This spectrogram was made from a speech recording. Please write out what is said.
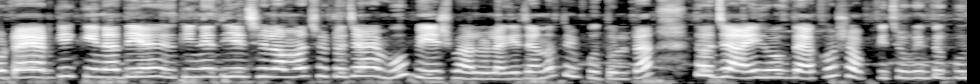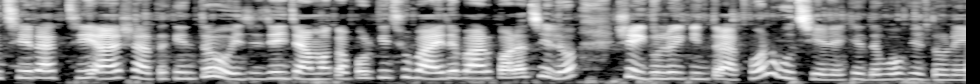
ওটাই আর কি কিনা দিয়ে, কিনে দিয়েছিল আমার ছোটো জায়াবু বেশ ভালো লাগে জানো তো এই পুতুলটা। তো যাই হোক দেখো সব কিছু কিন্তু গুছিয়ে রাখছি। আর সাথে কিন্তু ওই যে যেই জামা কাপড় কিছু বাইরে বার করা ছিল, সেইগুলোই কিন্তু এখন গুছিয়ে রেখে দেবো ভেতরে।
